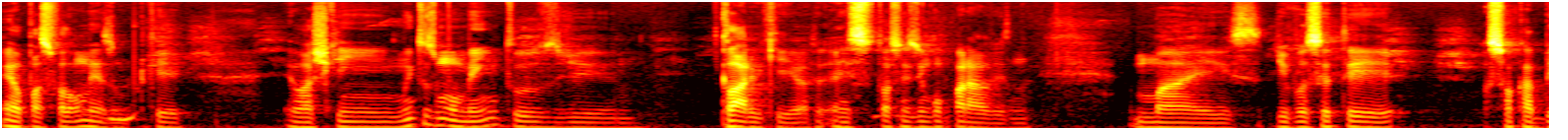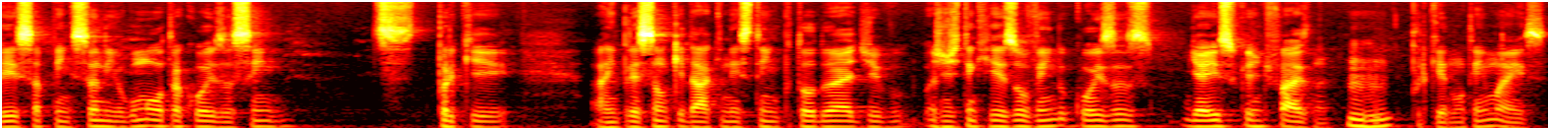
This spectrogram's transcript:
É, eu posso falar o mesmo, porque eu acho que em muitos momentos de. Claro que é situações incomparáveis, né? Mas de você ter a sua cabeça pensando em alguma outra coisa, assim. Porque a impressão que dá aqui nesse tempo todo é de a gente tem que ir resolvendo coisas e é isso que a gente faz, né? Uhum. Porque não tem mais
